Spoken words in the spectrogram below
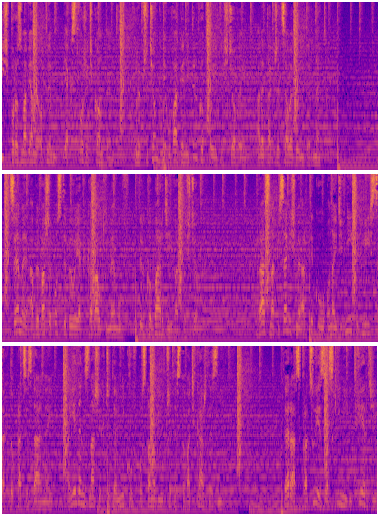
Dziś porozmawiamy o tym, jak stworzyć content, który przyciągnie uwagę nie tylko Twojej teściowej, ale także całego internetu. Chcemy, aby Wasze posty były jak kawałki memów, tylko bardziej wartościowe. Raz napisaliśmy artykuł o najdziwniejszych miejscach do pracy zdalnej, a jeden z naszych czytelników postanowił przetestować każde z nich. Teraz pracuje z jaskini i twierdzi,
